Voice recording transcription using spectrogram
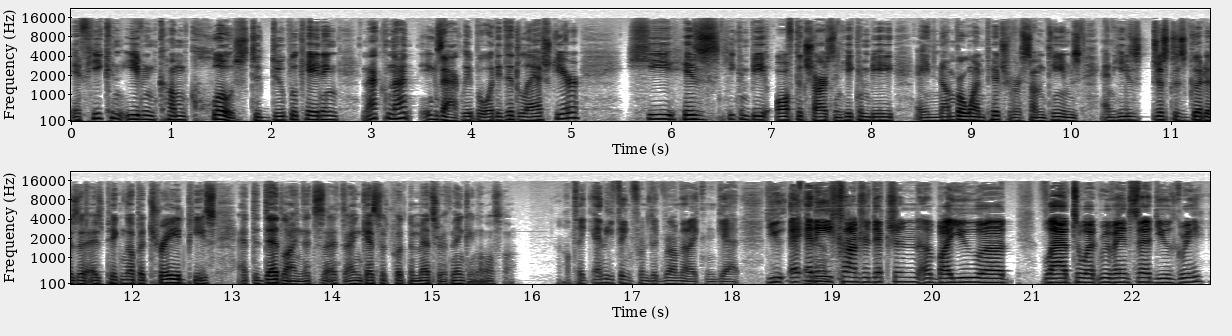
if he can even come close to duplicating, not not exactly, but what he did last year, he his he can be off the charts and he can be a number one pitcher for some teams and he's just as good as as picking up a trade piece at the deadline. That's, that's I guess that's what the Mets are thinking also. I'll take anything from Degrom that I can get. Do you a- any contradiction uh, by you, uh, Vlad, to what Ruvain said? Do you agree?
